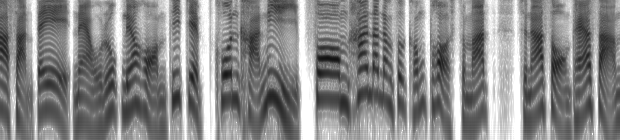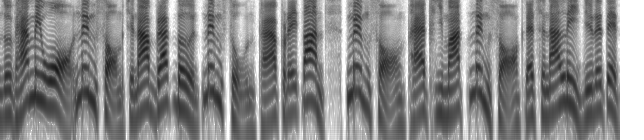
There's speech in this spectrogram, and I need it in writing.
อาสันเต้ แนวรุกเนื้อหอมที่เจ็บโคนขาหนีบฟอร์ม5นัดหลังสุดของพอร์ตสมตชนะ 2 แพ้ 3 โดยแพ้ไมวอร์1-2 ชนะแบล็กเบิร์ด1-0 แพ้เบรตัน1-2 แพ้พีมัต1-2 และชนะลีดยูไนเต็ด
